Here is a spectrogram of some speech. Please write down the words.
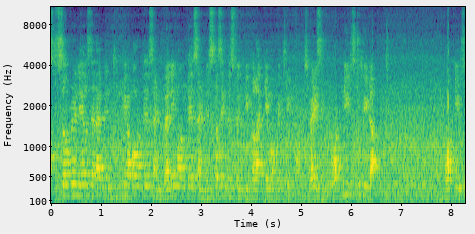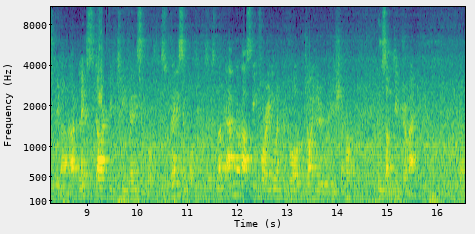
last several years that I've been thinking about this and dwelling on this and discussing this with people, I came up with three points. Very simple. What needs to be done? What needs to be done? Now, let's start with three very simple things. Very simple things. Not, I'm not asking for anyone to go out, join a revolution, or do something dramatic. No.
